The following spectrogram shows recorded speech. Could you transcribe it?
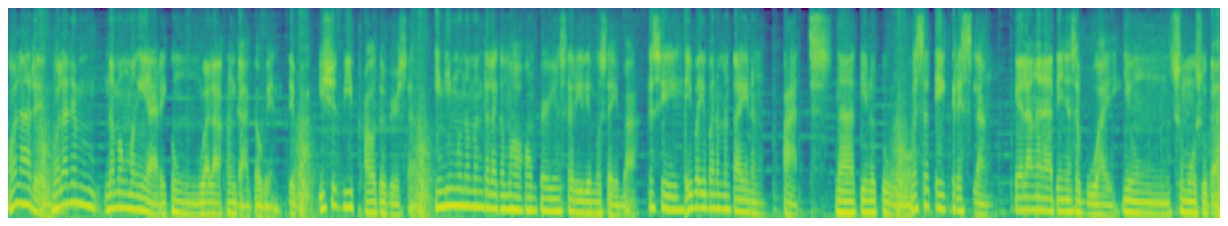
wala rin. Wala rin namang mangyayari kung wala kang gagawin. ba? You should be proud of yourself. Hindi mo naman talaga makakompare yung sarili mo sa iba. Kasi iba-iba naman tayo ng paths na tinutungo. Basta take risk lang kailangan natin yan sa buhay, yung sumusugal.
